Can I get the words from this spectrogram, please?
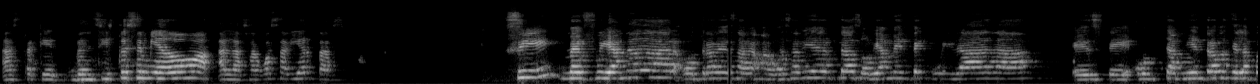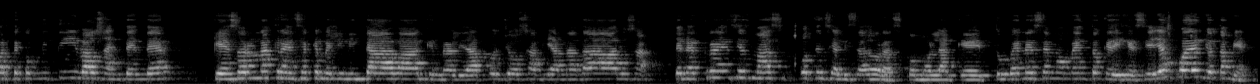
hasta que venciste ese miedo a las aguas abiertas. Sí, me fui a nadar otra vez a aguas abiertas, obviamente cuidada, este, también trabajé la parte cognitiva, o sea, entender que eso era una creencia que me limitaba, que en realidad pues yo sabía nadar, o sea, tener creencias más potencializadoras, como la que tuve en ese momento que dije, si ellas pueden, yo también.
